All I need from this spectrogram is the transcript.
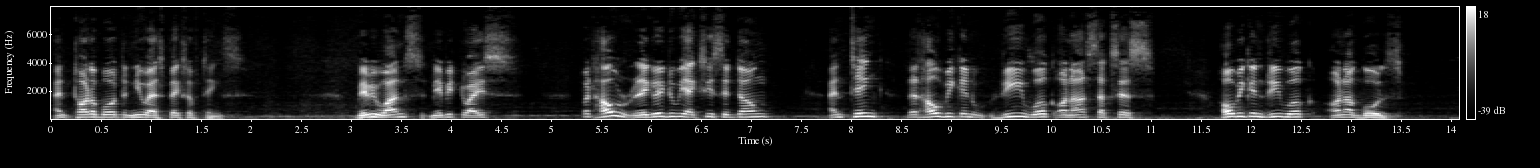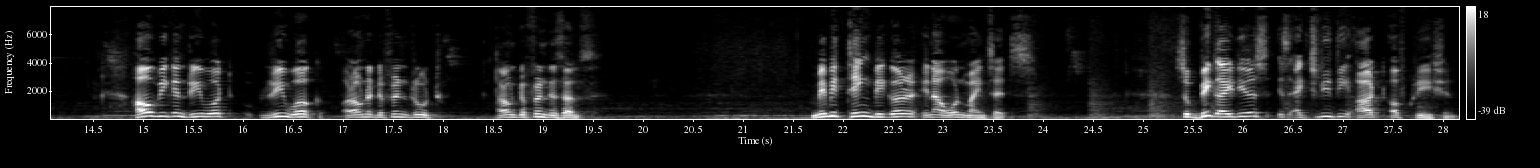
and thought about the new aspects of things? Maybe once, maybe twice, but how regularly do we actually sit down and think that how we can rework on our success, how we can rework on our goals, how we can rework, rework around a different route, around different results. Maybe think bigger in our own mindsets. So, big ideas is actually the art of creation.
